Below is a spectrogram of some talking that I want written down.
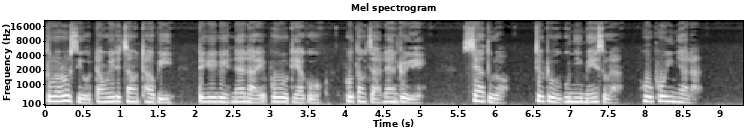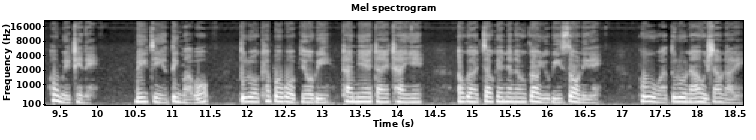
သူတော်တို့စီကိုတောင်ဝေးတစ်ချောင်းထောက်ပြီးတရွေ့ရွေ့လှမ်းလာတဲ့အဖိုးတို့တယောက်ကိုဖိုးတောက်ကြလှမ်းတွေ့တယ်။ဆရာသူတော်ကျုပ်တို့ကိုကူညီမဲဆိုတာဟိုဖိုးကြီးများလား။ဟုတ်မယ်ထင်တယ်။မေးကြည့်ရင်သိမှာပေါ့။သူတော်ခက်ပေါ်ပေါ်ပြောပြီးထိုင်မြဲတိုင်းထိုင်ရင် အောက်ကကြောက်ခဲနှလုံးကောက်ယူပြီးစော့နေတယ်။ဖိုးကသူတို့နားကိုရှောက်လာတယ်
